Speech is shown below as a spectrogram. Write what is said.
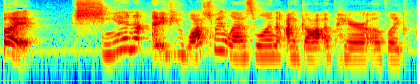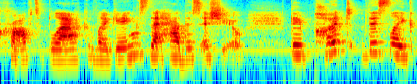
But Shein, if you watched my last one, I got a pair of like cropped black leggings that had this issue. They put this like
